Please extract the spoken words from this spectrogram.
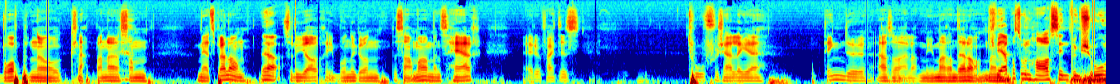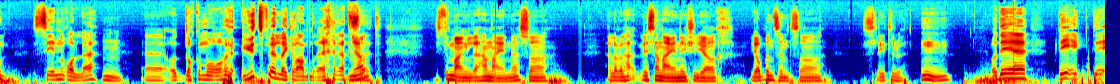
våpnene og knappene som medspilleren. Ja. Så du gjør i bunn og grunn det samme, mens her er det jo faktisk to forskjellige ting du Altså, eller mye mer enn det, da. Men, Hver person har sin funksjon, sin rolle, Mm. Uh, og dere må utfylle hverandre, rett og Ja. slett. Hvis du mangler han ene, så Eller vel, hvis han ene ikke gjør jobben sin, så sliter du. Mm. Og det, det, det,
